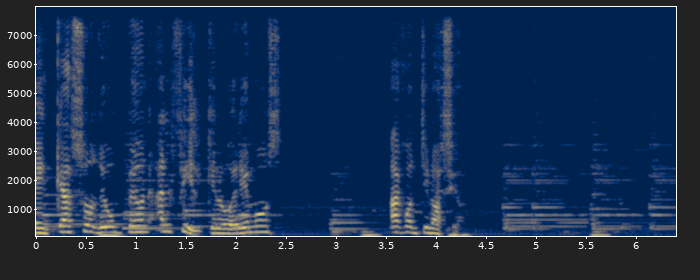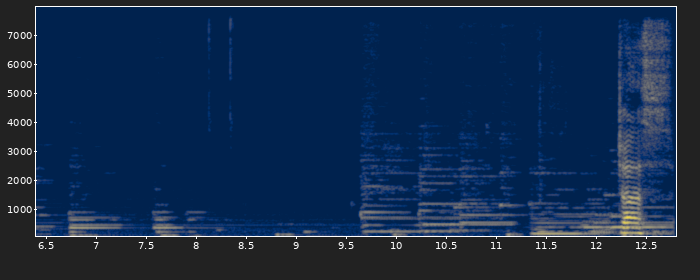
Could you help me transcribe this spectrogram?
en caso de un peón alfil, que lo veremos a continuación. Tras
